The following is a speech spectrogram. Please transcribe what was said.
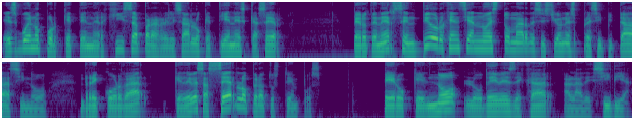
Es bueno porque te energiza para realizar lo que tienes que hacer. Pero tener sentido de urgencia no es tomar decisiones precipitadas, sino recordar que debes hacerlo pero a tus tiempos, pero que no lo debes dejar a la desidia.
